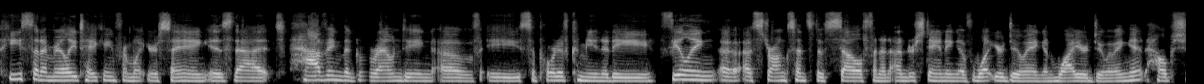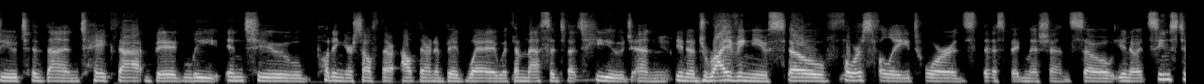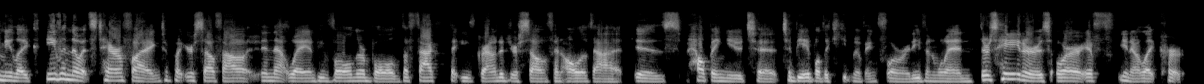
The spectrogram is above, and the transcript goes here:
piece that I'm really taking from what you're saying is that having the grounding of a supportive community, feeling a, a, strong sense of self and an understanding of what you're doing and why you're doing it helps you to then take that big leap into putting yourself there out there in a big way with a message that's huge and you know driving you so forcefully towards this big mission. So, you know, it seems to me like even though it's terrifying to put yourself out in that way and be vulnerable, the fact that you've grounded yourself and all of that is helping you to to be able to keep moving forward even when there's haters or if, you know, like Curt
